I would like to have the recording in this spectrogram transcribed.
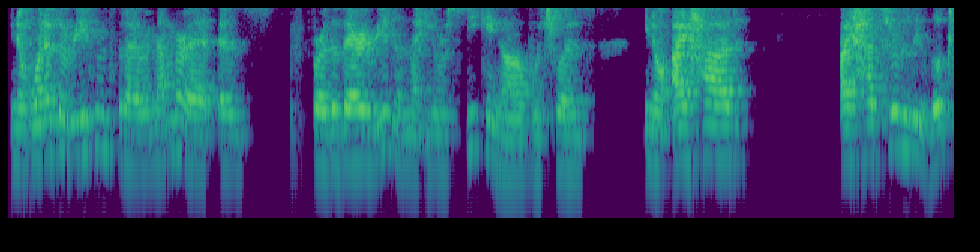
you know, one of the reasons that I remember it is for the very reason that you were speaking of, which was, you know, I had I had to really look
